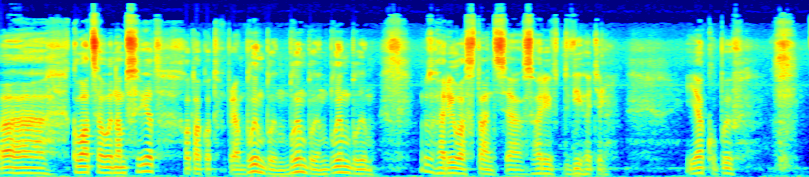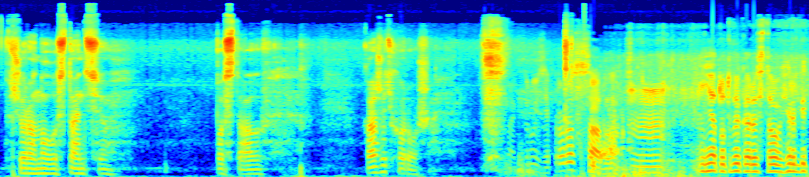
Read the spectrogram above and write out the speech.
Е, клацали нам світ, отак от прям блим-блим, блим-блим, блим-блим. Ну, Згоріла станція, згорів двигатель. Я купив вчора нову станцію, поставив. Кажуть, хороша. Так, друзі, про розсаду. Я тут використовував, гербіц...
